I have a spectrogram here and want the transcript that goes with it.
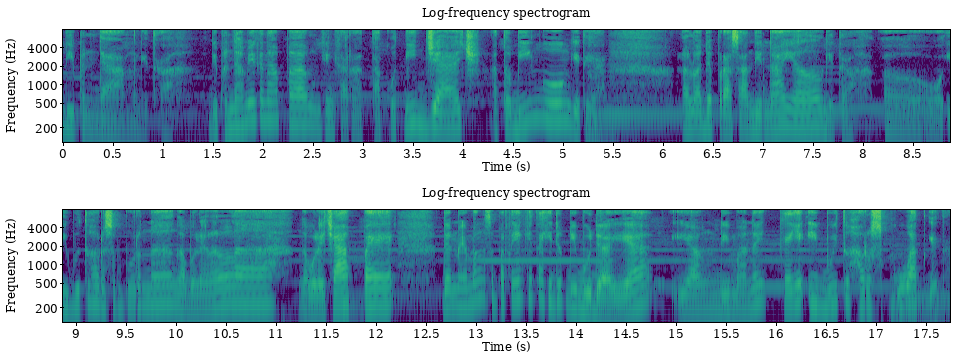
dipendam gitu. Dipendamnya kenapa? Mungkin karena takut dijudge atau bingung gitu ya. Lalu ada perasaan denial gitu. Uh, ibu tuh harus sempurna nggak boleh lelah nggak boleh capek. Dan memang sepertinya kita hidup di budaya yang di mana kayaknya ibu itu harus kuat gitu.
